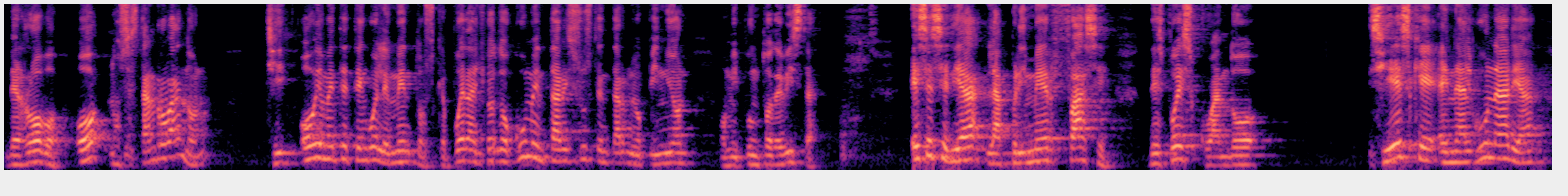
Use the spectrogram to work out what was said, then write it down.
de robo o nos están robando, ¿no? Si obviamente tengo elementos que pueda yo documentar y sustentar mi opinión o mi punto de vista. Esa sería la primer fase. Después, cuando, si es que en algún área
